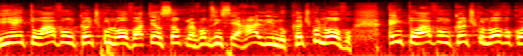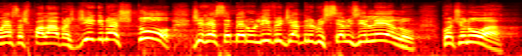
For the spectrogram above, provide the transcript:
E entoavam um cântico novo. Atenção, que nós vamos encerrar ali no cântico novo. Entoavam um cântico novo com essas palavras: Digno és tu de receber o livro e de abrir os selos e lê-lo. Continua.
